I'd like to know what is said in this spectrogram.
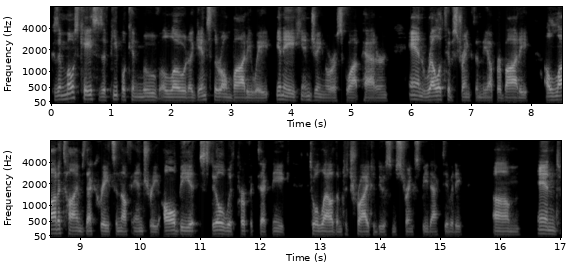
Because in most cases, if people can move a load against their own body weight in a hinging or a squat pattern and relative strength in the upper body, a lot of times that creates enough entry, albeit still with perfect technique, to allow them to try to do some strength speed activity. Um, and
